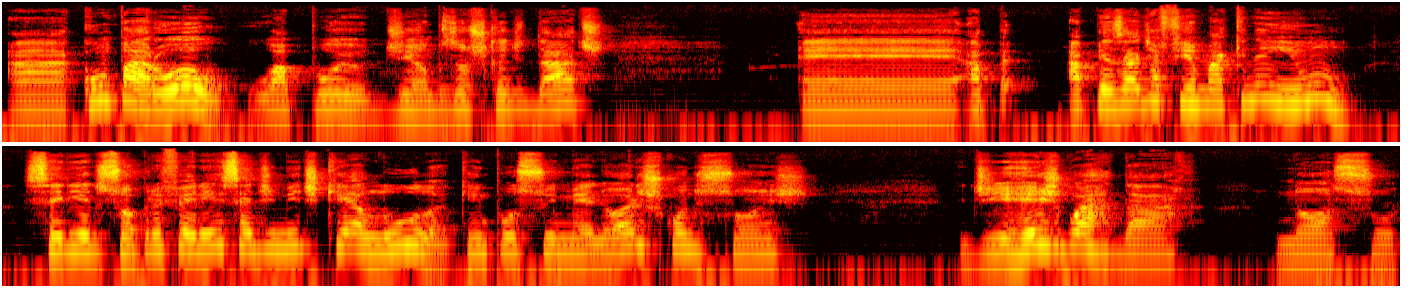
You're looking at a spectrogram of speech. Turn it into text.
a, comparou o apoio de ambos aos candidatos é, apesar de afirmar que nenhum seria de sua preferência, admite que é Lula quem possui melhores condições de resguardar nosso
